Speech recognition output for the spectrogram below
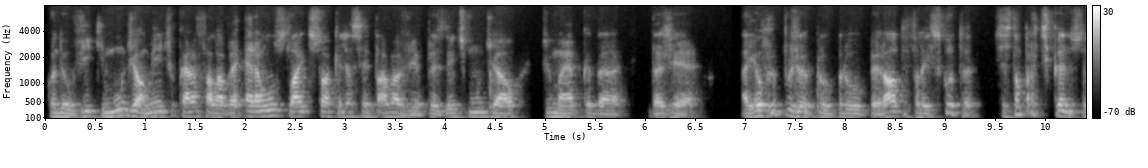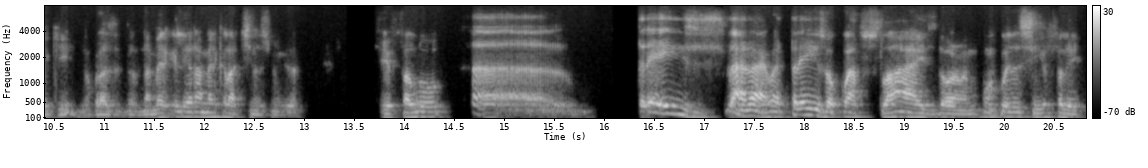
quando eu vi que mundialmente o cara falava, era um slide só que ele aceitava ver, o presidente mundial de uma época da, da GE. Aí eu fui para o Peralta e falei, escuta, vocês estão praticando isso aqui no Brasil? Na América, ele era na América Latina, se não me engano. Ele falou, ah, três, não, três ou quatro slides, uma coisa assim. Eu falei,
